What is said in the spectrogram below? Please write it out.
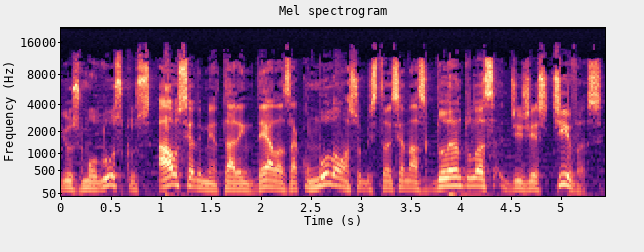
e os moluscos, ao se alimentarem delas, acumulam a substância nas glândulas digestivas.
